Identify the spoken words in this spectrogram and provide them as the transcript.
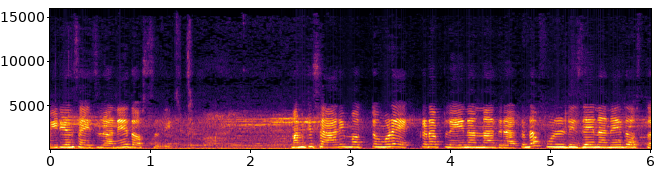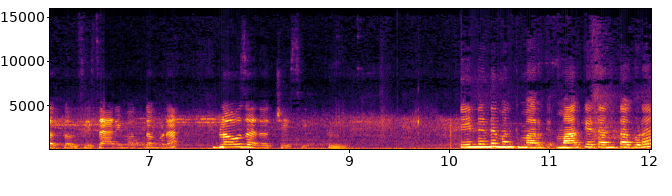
మీడియం సైజులో అనేది వస్తుంది. మనకి శారీ మొత్తం కూడా ఎక్కడ ప్లెయిన్ అన్నది రాకుండా ఫుల్ డిజైన్ అనేది వస్తుంది తులసి శారీ మొత్తం కూడా. బ్లౌజ్ అది వచ్చేసి. ఏంటంటే మనకి మార్కె- మార్కెట్ అంతా కూడా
